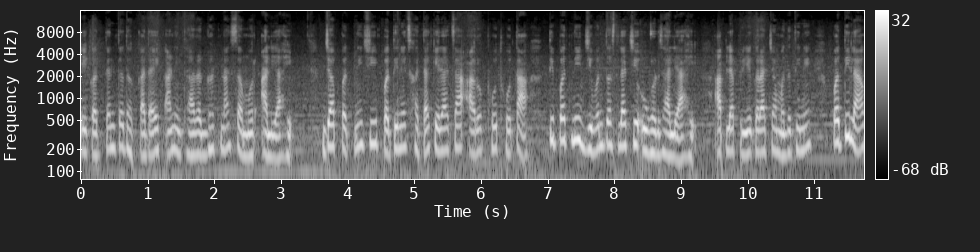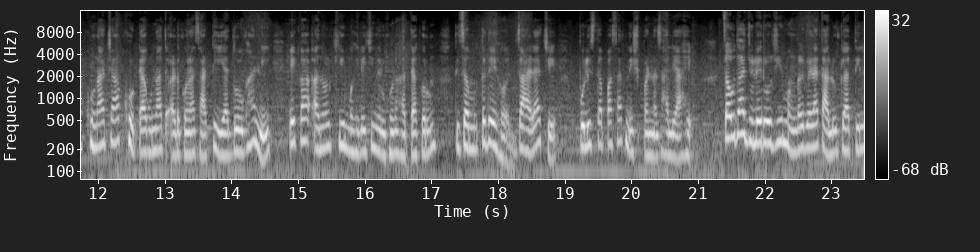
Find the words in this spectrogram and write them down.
एक अत्यंत धक्कादायक आणि धारक घटना समोर आली आहे. ज्या पत्नीची पतीनेच हत्या केल्याचा आरोप होत होता ती पत्नी जिवंत असल्याचे उघड झाले आहे. आपल्या प्रियकराच्या मदतीने पतीला खुणाच्या खोट्या गुणात अडकवण्यासाठी या दोघांनी एका अनोळखी महिलेची निर्घुण हत्या करून तिचा मृतदेह जाळल्याचे पोलीस तपासात निष्पन्न झाले आहे. चौदा जुलै रोजी मंगळवेढा तालुक्यातील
